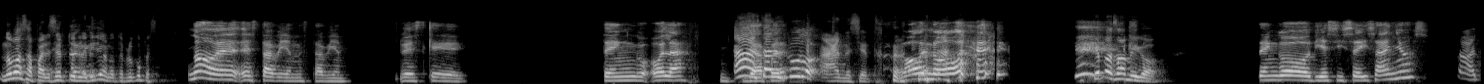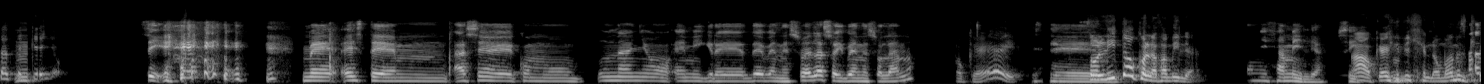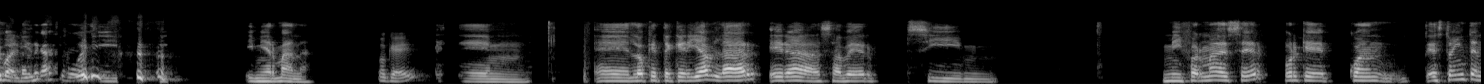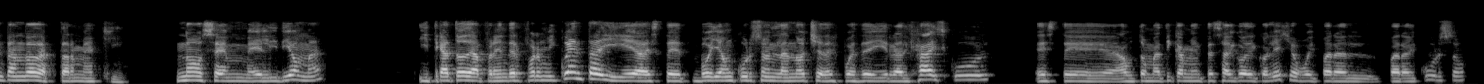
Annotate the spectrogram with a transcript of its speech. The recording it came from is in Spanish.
No vas a aparecer tú en el video, no te preocupes. No, eh, está bien, está bien. Es que tengo. Hola. ¡Ah, está para- desnudo! Ah, no es cierto. No, no. ¿Qué pasó, amigo? Tengo 16 años. Ah, estás Mm. pequeño. Sí. Me, este, mm, hace como un año emigré de Venezuela, soy venezolano. Ok. Este, ¿Solito o con la familia? Con mi familia, sí. Ah, ok. Dije, no mames, qué valiente, este güey. y, y- y mi hermana. Ok. Em, eh, lo que te quería hablar era saber si mm, mi forma de ser, porque cuando estoy intentando adaptarme aquí, no sé m- el idioma y trato de aprender por mi cuenta y este, voy a un curso en la noche después de ir al high school, este, automáticamente salgo del colegio, voy para el, para el curso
